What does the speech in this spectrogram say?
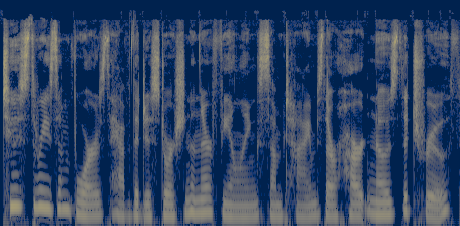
twos, threes, and fours have the distortion in their feelings sometimes. Their heart knows the truth.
